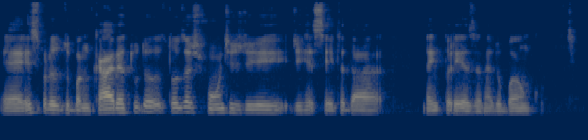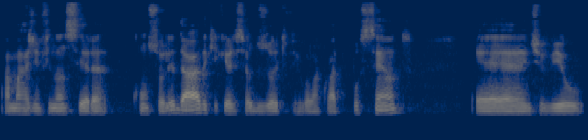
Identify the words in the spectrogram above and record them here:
É, esse produto bancário é tudo, todas as fontes de, de receita da, da empresa, né, do banco a margem financeira consolidada, que cresceu 18,4%. É, a gente viu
